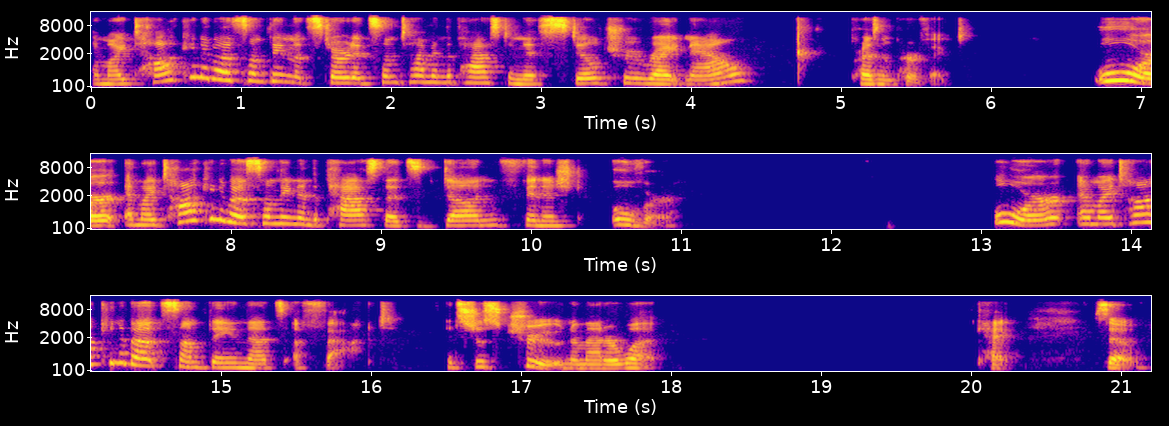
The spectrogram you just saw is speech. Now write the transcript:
Am I talking about something that started sometime in the past and is still true right now? Present perfect. Or am I talking about something in the past that's done, finished, over? Or am I talking about something that's a fact? It's just true no matter what. Okay, so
